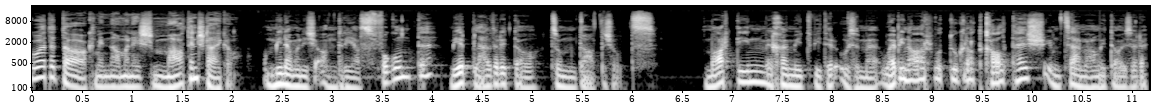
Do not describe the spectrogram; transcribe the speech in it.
Guten Tag, mein Name ist Martin Steiger. Und mein Name ist Andreas Vogunten. Wir plaudern hier zum Datenschutz. Martin, wir kommen wieder aus einem Webinar, das du gerade gehalten hast, im Zusammenhang mit unserer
